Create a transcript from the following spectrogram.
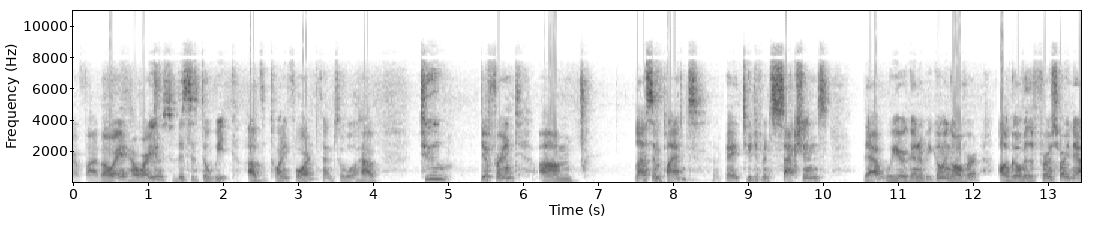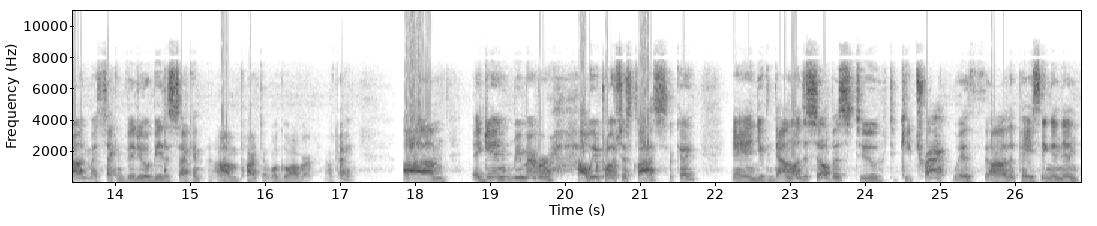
508, how are you? So this is the week of the 24th, and so we'll have two different um, lesson plans, okay, two different sections that we are going to be going over. I'll go over the first right now, and my second video will be the second um, part that we'll go over, okay? Um, again, remember how we approach this class, okay? And you can download the syllabus to, to keep track with uh, the pacing, and then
